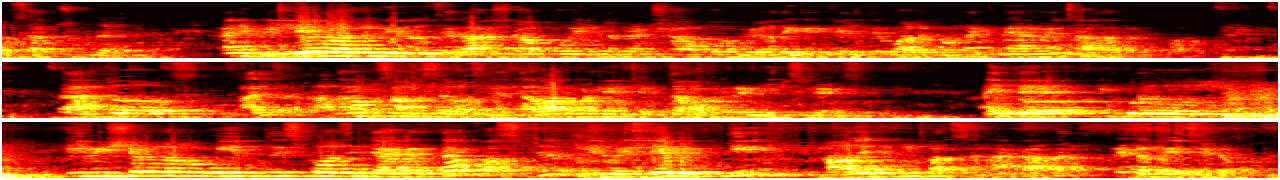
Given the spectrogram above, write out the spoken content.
ఒకసారి చూడండి. కానీ వెళ్ళే వాళ్ళు మీరు జిరాక్స్ షాప్ ఇంటర్నెట్ షాప్ వీళ్ళ దగ్గరికి వెళ్తే వాళ్ళకి ఉన్న జ్ఞానమే చాలా తక్కువ. దాంతో అదనపు సమస్యలు వస్తున్నాయి. తర్వాత కూడా నేను చెప్తాను ఒక రెండు ఇన్సిడెంట్స్ అయితే ఇప్పుడు ఈ విషయంలో మీరు తీసుకోవాల్సిన జాగ్రత్త ఫస్ట్ మీరు వెళ్ళే వ్యక్తి నాలెడ్జబుల్ పర్సన్ కాదా? రిటర్న్ వేసేటప్పుడు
